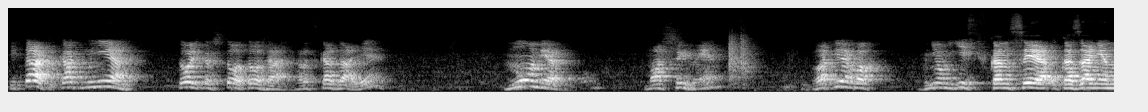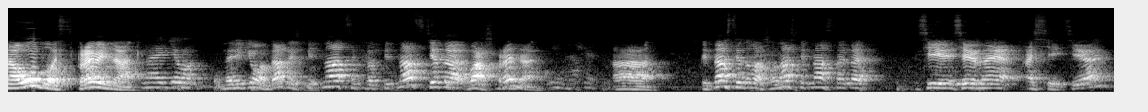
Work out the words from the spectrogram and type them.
итак, как мне только что тоже рассказали, номер машины, во-первых, в нем есть в конце указание на область, правильно? На регион. На регион, да, то есть 15, вот 15 это ваш, правильно? А, 15 это ваш. У нас 15 это Се- Северная Осетия.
